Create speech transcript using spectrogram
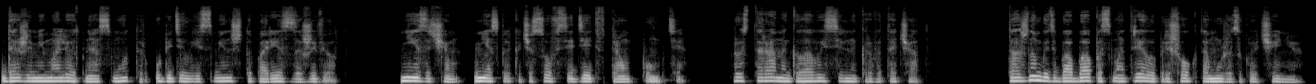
Даже мимолетный осмотр убедил Ясмин, что порез заживет. Незачем несколько часов сидеть в травмпункте. Просто раны головы сильно кровоточат. Должно быть, Баба посмотрел и пришел к тому же заключению.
